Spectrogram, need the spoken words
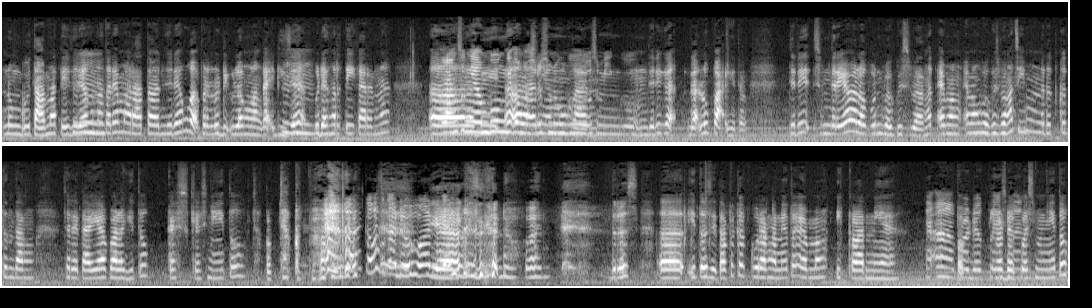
nunggu tamat ya jadi aku Hmm. nontonnya maraton jadi aku nggak perlu diulang-ulang kayak Diza Hmm. udah ngerti karena eh, langsung lebih- nyambung eh, gitu langsung harus nunggu seminggu Mm, jadi gak, gak lupa gitu jadi sebenarnya walaupun bagus banget emang emang bagus banget sih menurutku tentang ceritanya apalagi tuh case case nya itu cakep cakep banget kamu suka doan Iya, kan aku suka doan. Terus eh, itu sih, tapi kekurangannya tuh emang iklannya. Ya, ah, product placement Product placementnya tuh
